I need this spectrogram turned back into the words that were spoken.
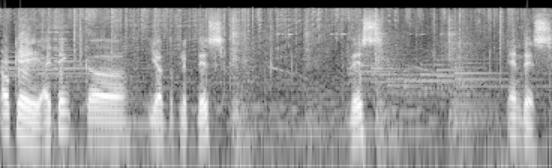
Okay, I think uh, you have to flip this, this, and this.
